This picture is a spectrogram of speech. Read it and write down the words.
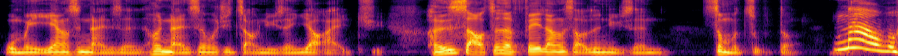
我们一样是男生，或男生会去找女生要 IG，很少，真的非常少是女生这么主动。那我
